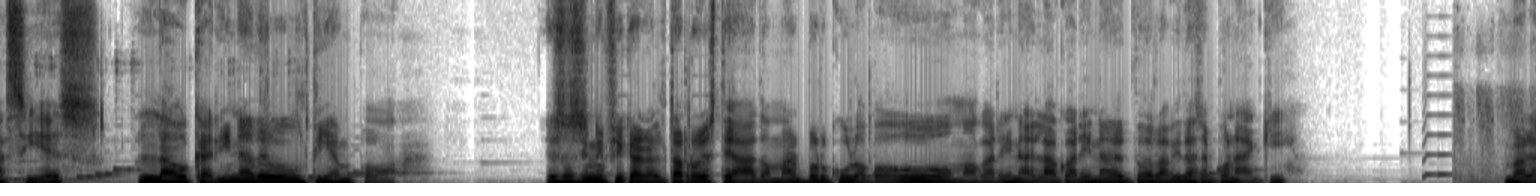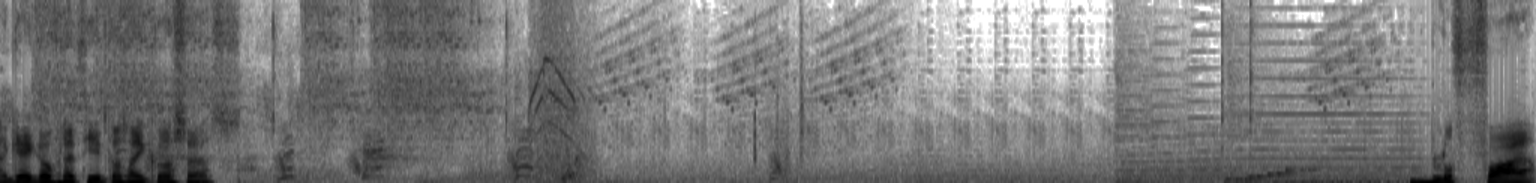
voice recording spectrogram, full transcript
Así es, la ocarina del tiempo. Eso significa que el tarro este a tomar por culo, ¡pum! Ocarina. Y la ocarina de toda la vida se pone aquí. Vale, aquí hay cofrecitos, hay cosas. Blue Fire.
